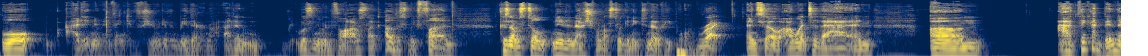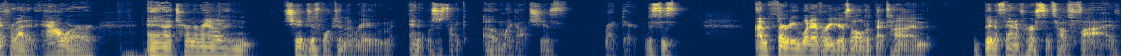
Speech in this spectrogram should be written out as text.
Well, I didn't even think if she would even be there or not. I didn't. It wasn't even thought. I was like, oh, this will be fun because I was still new to Nashville. and I was still getting to know people. right. And so I went to that, and um, I think I'd been there for about an hour, and I turned around and she had just walked in the room, and it was just like, oh my god, she is right there. This is, I'm thirty whatever years old at that time. Been a fan of hers since I was five,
